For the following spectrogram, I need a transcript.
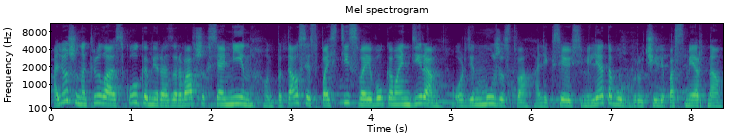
Алешу накрыло осколками разорвавшихся мин. Он пытался спасти своего командира. Орден мужества Алексею Семилетову вручили посмертно.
